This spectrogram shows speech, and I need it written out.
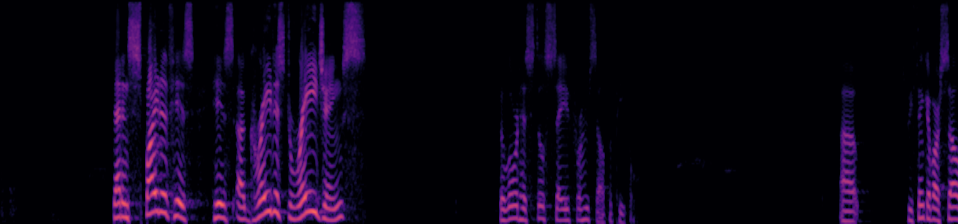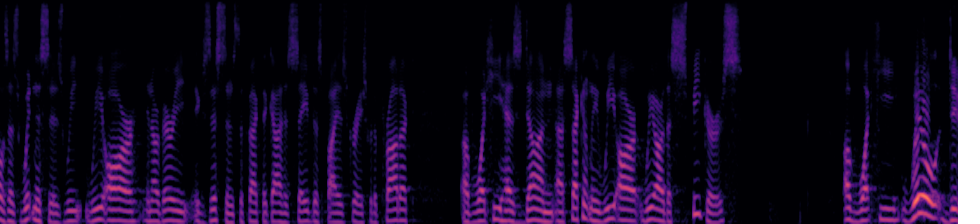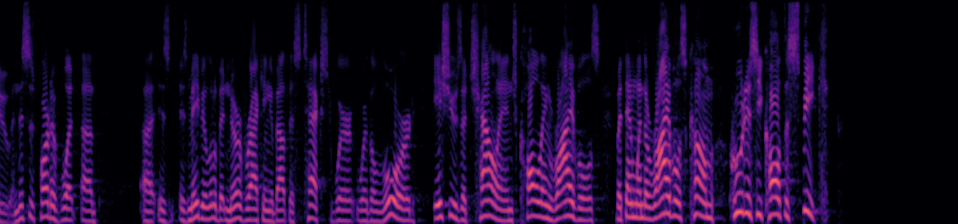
That in spite of his, his uh, greatest ragings, the Lord has still saved for himself a people. Uh, as we think of ourselves as witnesses, we, we are, in our very existence, the fact that God has saved us by His grace. We're the product of what He has done. Uh, secondly, we are, we are the speakers of what he will do. And this is part of what uh, uh, is, is maybe a little bit nerve wracking about this text, where, where the Lord issues a challenge calling rivals, but then when the rivals come, who does he call to speak?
